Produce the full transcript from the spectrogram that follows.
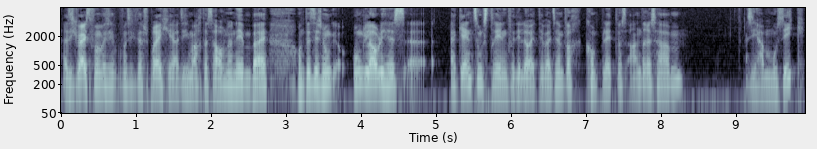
Also ich weiß, von was ich, von was ich da spreche. Also ich mache das auch noch nebenbei. Und das ist ein un unglaubliches... Äh, Ergänzungstraining für die Leute, weil sie einfach komplett was anderes haben. Sie haben Musik,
